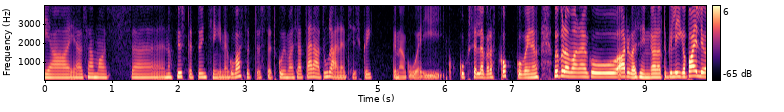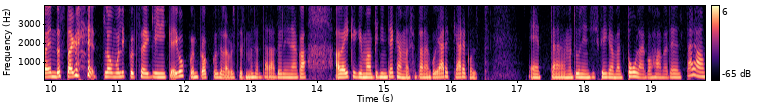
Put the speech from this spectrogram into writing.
Ja, ja samas noh, just, et tundsingi nagu vastutust, et kui ma sealt ära tulen, et siis kõik nagu ei kukuks selle pärast kokku või noh, võib-olla ma nagu arvasin ka natuke liiga palju endast, aga et loomulikult see kliinik ei kukkunud kokku, sellepärast et ma sealt ära tulin, aga aga ikkagi ma pidin tegema seda nagu järk-järgult. et äh, ma tulin siis kõigepealt poole kohaga töölt ära,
